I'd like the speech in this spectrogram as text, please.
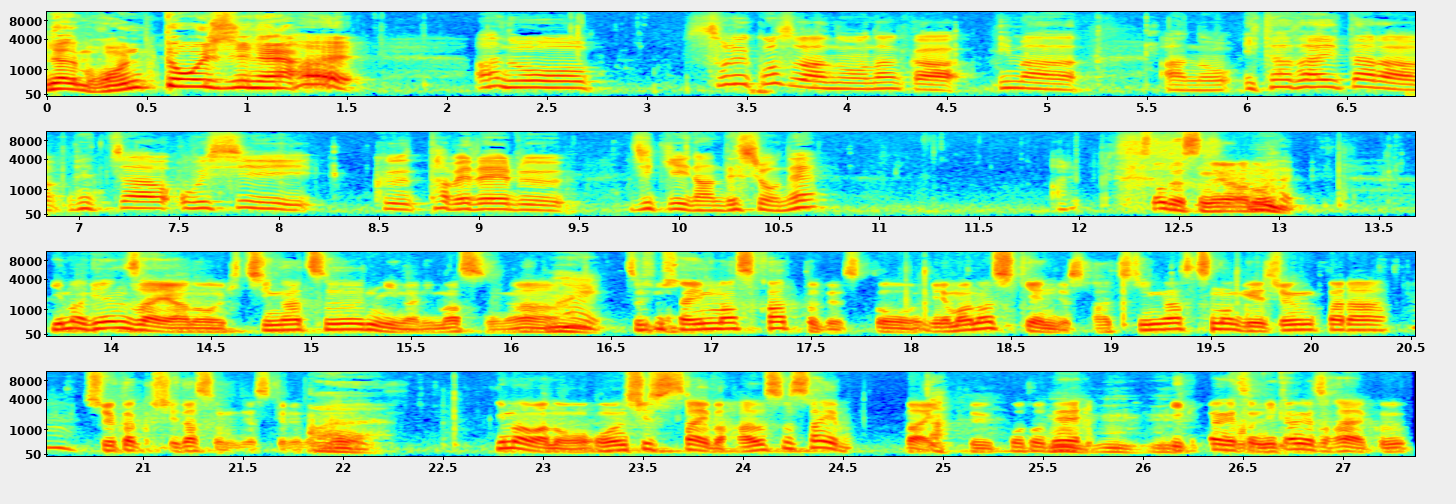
いやでも本当美味しいね。はい。あのそれこそあのなんか今あのいただいたらめっちゃ美味しく食べれる時期なんでしょうね。そうですね。あの、今現在、あの、7月になりますが、はい。通常シャインマスカットですと、山梨県です8月の下旬から収穫し出すんですけれども、はい。今はあの温室栽培、ハウス栽培ということで、うんうんうん1ヶ月、2ヶ月早く、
